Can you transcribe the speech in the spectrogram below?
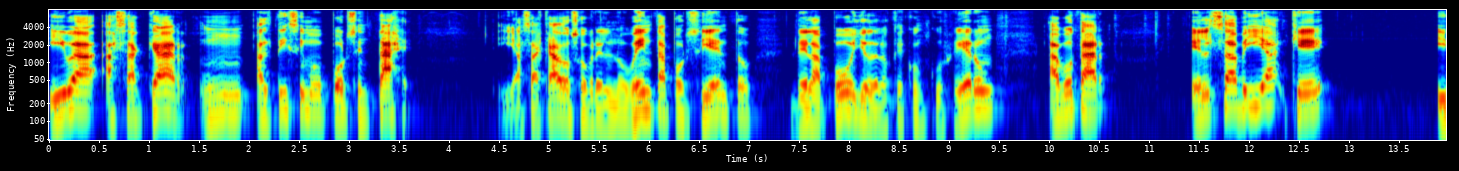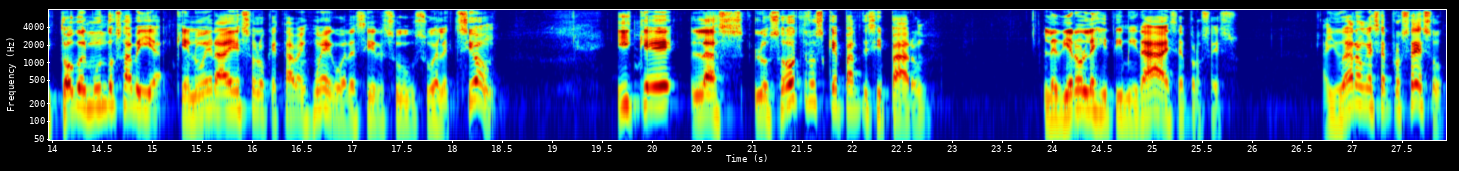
iba a sacar un altísimo porcentaje y ha sacado sobre el 90% del apoyo de los que concurrieron a votar, él sabía que y todo el mundo sabía que no era eso lo que estaba en juego, es decir, su, elección. Y que las, los otros que participaron le dieron legitimidad a ese proceso. Ayudaron a ese proceso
